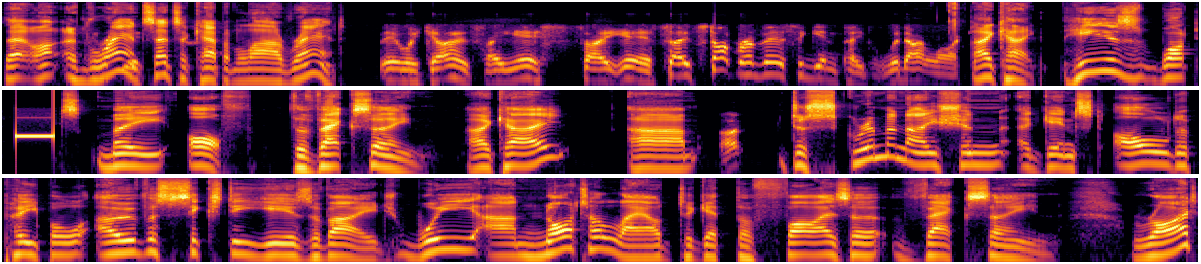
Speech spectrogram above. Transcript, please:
That uh, rants. That's a capital R rant. There we go. So yes, so yeah, so stop reversing in, people. We don't like it. Okay, here's what me off the vaccine. Okay, um, Right. Discrimination against older people over 60 years of age. We are not allowed to get the Pfizer vaccine, right?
